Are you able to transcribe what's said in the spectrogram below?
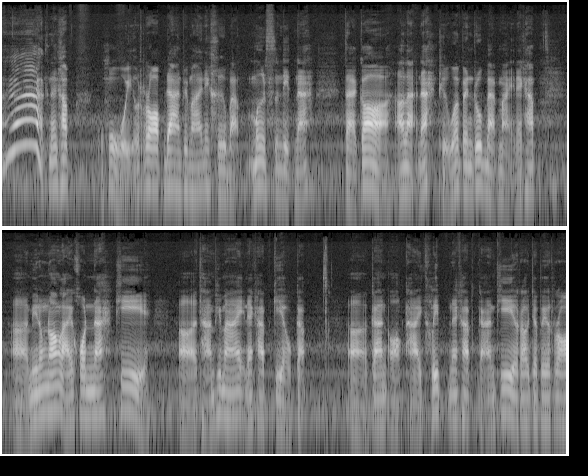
มาก ๆนะครับ โอ้โหรอบด้านพี่ไม้นี่คือแบบมืดสนิทนะ แต่ก็เอาละนะ ถือว่าเป็นรูปแบบใหม่นะครับมีน้องๆหลายคนนะที่ถามพี่ไม้นะครับ เกี่ยวกับการออกถ่ายคลิปนะครับ การที่เราจะไปรอ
